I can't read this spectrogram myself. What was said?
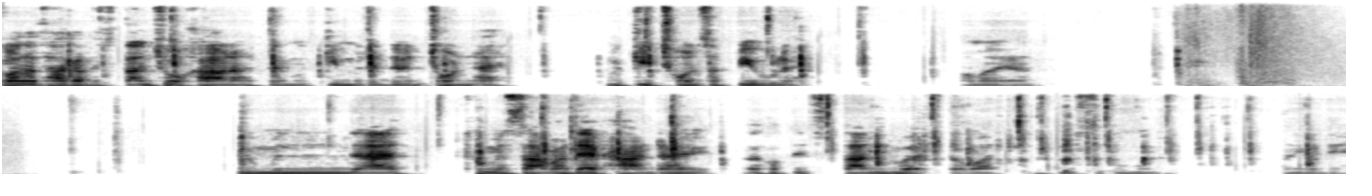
ก็จะทากันสตันชั่วคราวนะ แต่เมื่อกี้เหมือนจะเดินชนให้เมื่อกี้ชนสปิวเลย เอามาอะคือมันแดคือมันสามารถได้ผ่านได้ แล้วก็ติดสตันด้วย แต่ว่ารู้สึกว่ามันอะไรกันดิ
